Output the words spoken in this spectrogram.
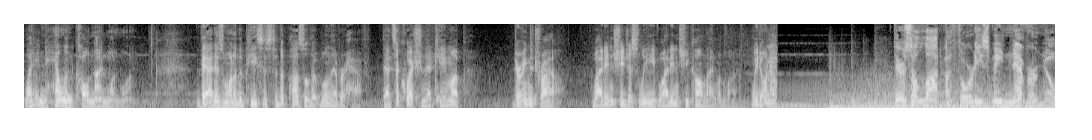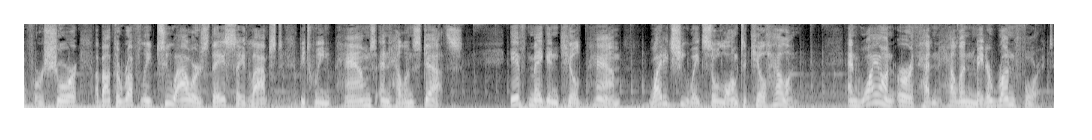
Why didn't Helen call 911? That is one of the pieces to the puzzle that we'll never have. That's a question that came up during the trial. Why didn't she just leave? Why didn't she call 911? We don't know. There's a lot authorities may never know for sure about the roughly two hours they say lapsed between Pam's and Helen's deaths. If Megan killed Pam, why did she wait so long to kill Helen? And why on earth hadn't Helen made a run for it?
